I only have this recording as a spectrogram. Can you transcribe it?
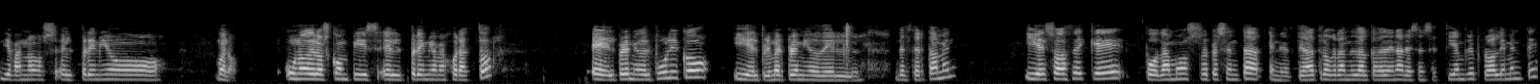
Llevarnos el premio, bueno, uno de los compis el premio Mejor Actor, el premio del público y el primer premio del, del certamen. Y eso hace que podamos representar en el Teatro Grande de Alcalá de Henares en septiembre probablemente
